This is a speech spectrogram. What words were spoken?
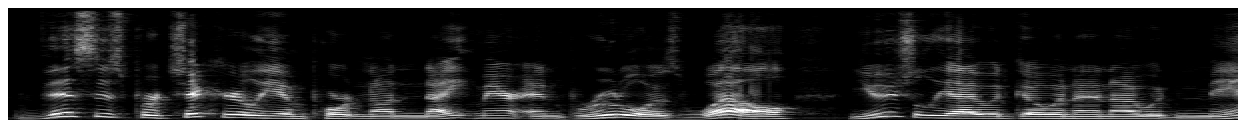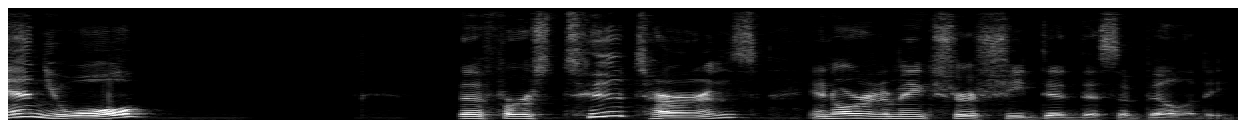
this is particularly important on Nightmare and Brutal as well. Usually I would go in and I would manual the first two turns in order to make sure she did this ability.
